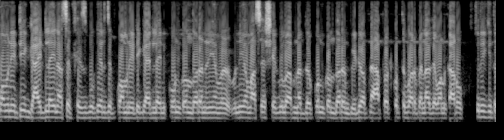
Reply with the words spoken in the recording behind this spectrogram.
কমিউনিটি গাইডলাইন আছে ফেসবুকের যে কমিউনিটি গাইডলাইন কোন কোন ধরনের নিয়ম নিয়ম আছে সেগুলো আপনার কোন কোন ধরনের ভিডিও আপনি আপলোড করতে পারবেন না, যেমন কারও চুরিকৃত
